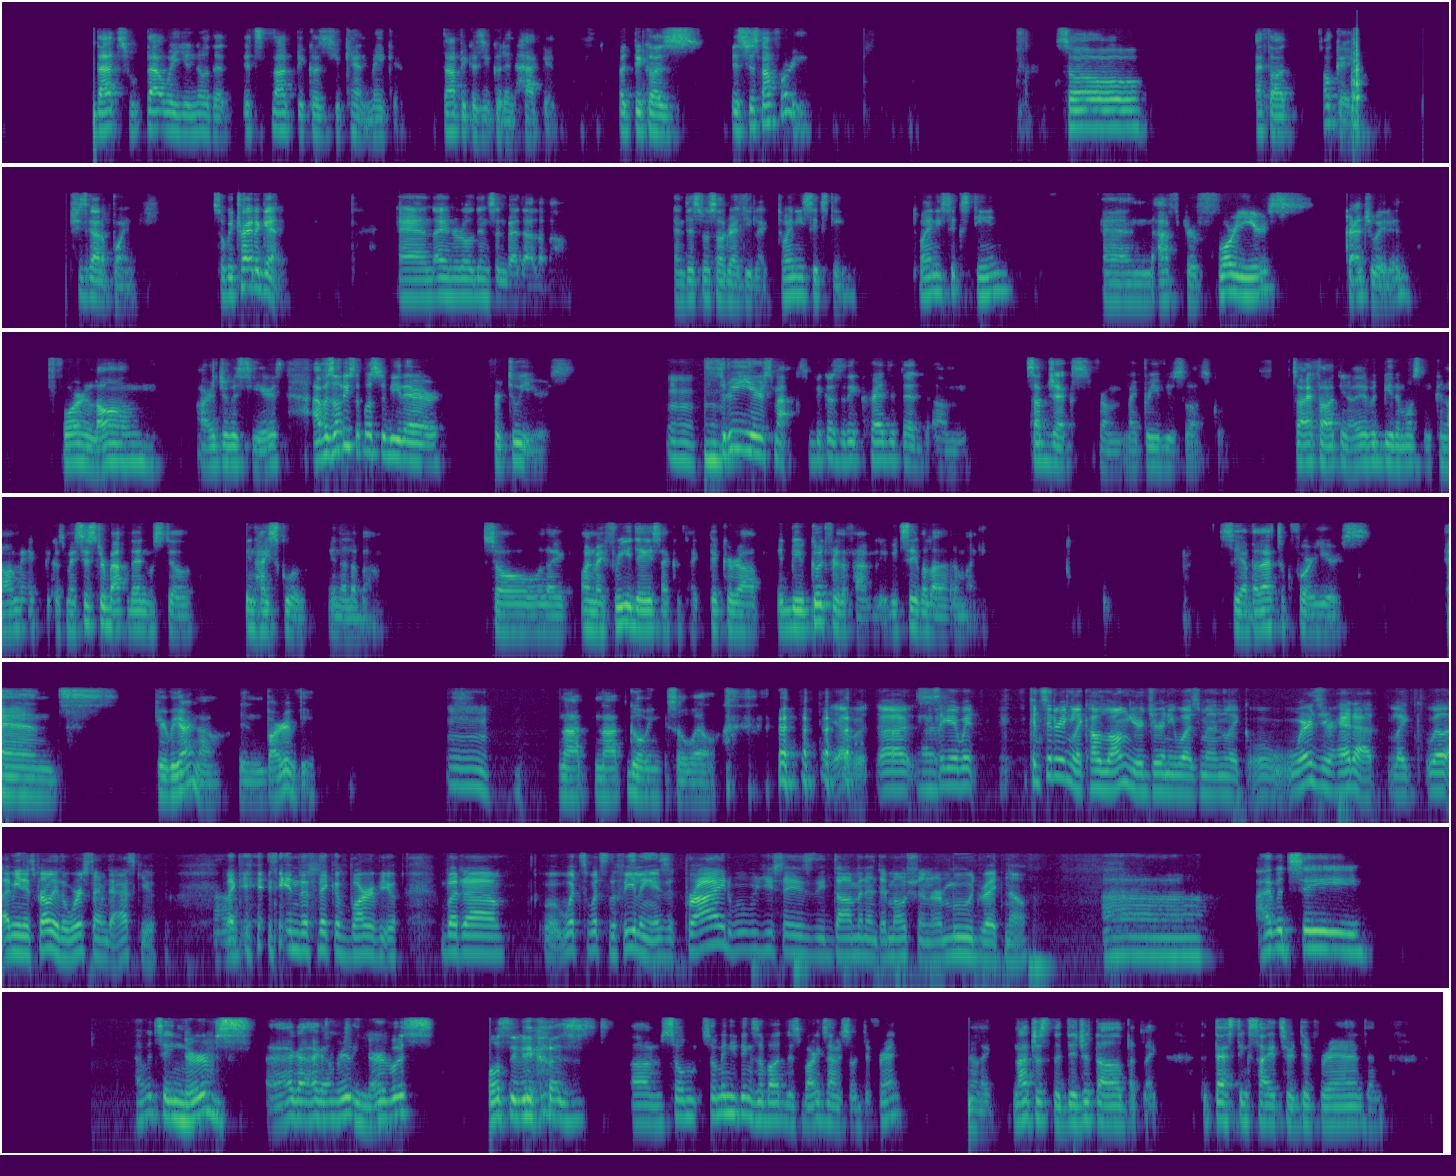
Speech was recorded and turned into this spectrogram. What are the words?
That's that way you know that it's not because you can't make it, not because you couldn't hack it, but because it's just not for you. So I thought, okay, she's got a point. So we tried again. And I enrolled in San Beda, Alabang. And this was already like 2016. 2016. And after four years, graduated. Four long, arduous years. I was only supposed to be there for two years. Mm-hmm. Three years max because they credited um, subjects from my previous law school. So I thought, you know, it would be the most economic because my sister back then was still in high school in Alabang. So like on my free days, I could like pick her up. It'd be good for the family. We'd save a lot of money. So yeah, but that took four years, and here we are now in Bar Review. Mm. Not not going so well. yeah, but uh, sige, wait. Considering like how long your journey was, man, like where's your head at? Like, well, I mean, it's probably the worst time to ask you, uh-huh. like in the thick of bar review. But uh, what's what's the feeling? Is it pride? What would you say is the dominant emotion or mood right now? Uh, I would say, I would say nerves. I got, I'm really nervous, mostly because um, so so many things about this bar exam is so different. You know, like not just the digital, but like the testing sites are different, and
